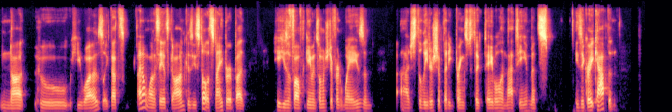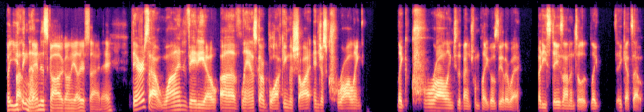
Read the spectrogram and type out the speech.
not who he was. Like that's I don't want to say it's gone because he's still a sniper, but he, he's evolved the game in so much different ways and uh, just the leadership that he brings to the table and that team. It's he's a great captain. But you But think then- Landeskog on the other side, eh? There's that one video of Landeskog blocking the shot and just crawling, like crawling to the bench when play goes the other way. But he stays on until it, like it gets out.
